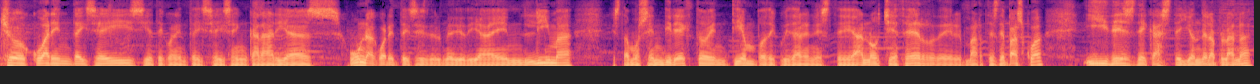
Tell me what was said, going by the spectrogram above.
8.46, 7.46 en Canarias, 1.46 del mediodía en Lima. Estamos en directo en Tiempo de Cuidar en este anochecer del martes de Pascua y desde Castellón de la Plana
